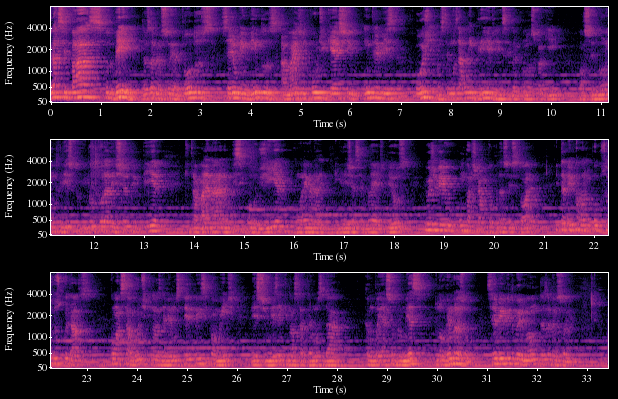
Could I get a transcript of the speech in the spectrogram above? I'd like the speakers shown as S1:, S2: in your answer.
S1: Graça e paz, tudo bem? Deus abençoe a todos. Sejam bem-vindos a mais um podcast entrevista. Hoje nós temos a alegria de receber conosco aqui nosso irmão em Cristo e doutor Alexandre Pier, que trabalha na área da psicologia, congrega na Igreja Assembleia de Deus e hoje veio compartilhar um pouco da sua história e também falar um pouco sobre os cuidados com a saúde que nós devemos ter, principalmente neste mês em que nós tratamos da campanha sobre o mês Novembro Azul. Seja bem-vindo, meu irmão. Deus abençoe.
